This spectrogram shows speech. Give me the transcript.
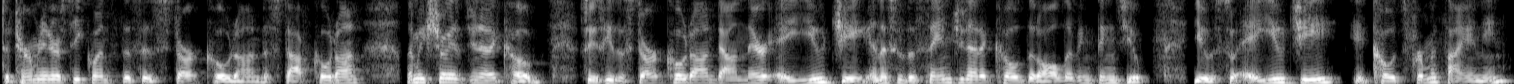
to terminator sequence. This is start codon to stop codon. Let me show you the genetic code. So you see the start codon down there, AUG, and this is the same genetic code that all living things use. So AUG, it codes for methionine.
